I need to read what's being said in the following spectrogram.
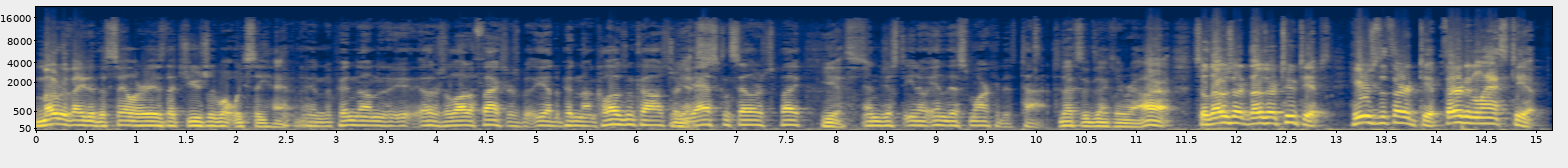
motivated the seller is. That's usually what we see happening. And depending on, the, there's a lot of factors, but yeah, depending on closing costs, are you asking sellers to pay? Yes. And just you know, in this market, it's tight. That's exactly right. All right. So those are those are two tips. Here's the third tip. Third and last tip.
